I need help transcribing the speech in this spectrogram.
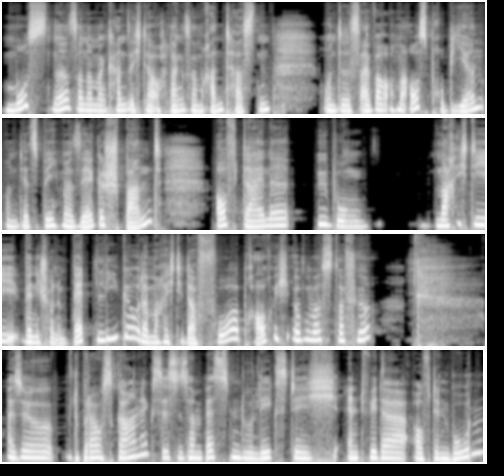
muss, ne, sondern man kann sich da auch langsam rantasten und das einfach auch mal ausprobieren. Und jetzt bin ich mal sehr gespannt auf deine Übung. Mache ich die, wenn ich schon im Bett liege oder mache ich die davor? Brauche ich irgendwas dafür? Also du brauchst gar nichts. Es ist am besten, du legst dich entweder auf den Boden,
